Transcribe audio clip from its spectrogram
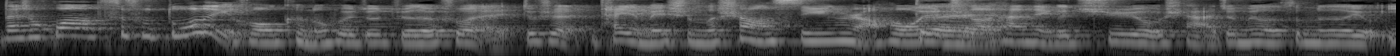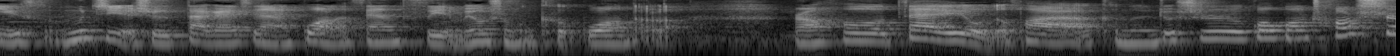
但是逛的次数多了以后，可能会就觉得说，哎，就是它也没什么上新，然后我也知道它哪个区域有啥，就没有这么的有意思。MUJI 也是大概现在逛了三次，也没有什么可逛的了。然后再有的话，可能就是逛逛超市，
